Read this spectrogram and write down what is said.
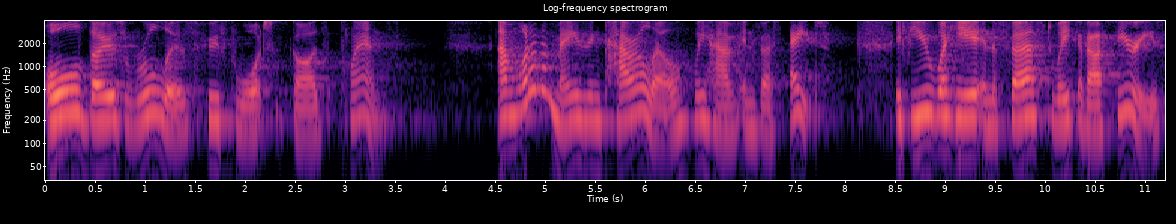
All those rulers who thwart God's plans. And what an amazing parallel we have in verse 8. If you were here in the first week of our series,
